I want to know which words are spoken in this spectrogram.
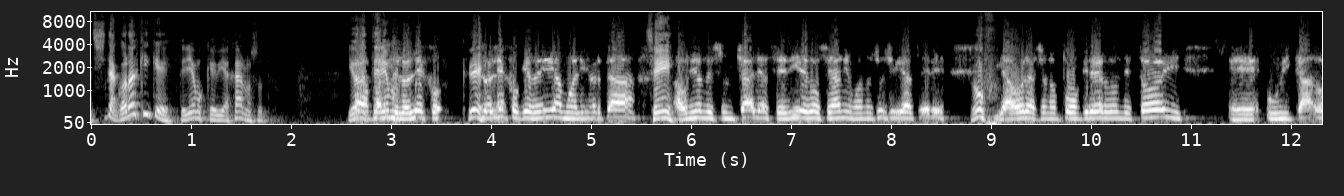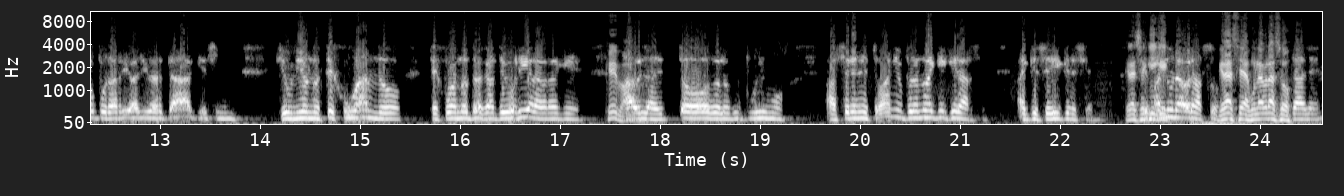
¿Sí te acordás, Quique? Teníamos que viajar nosotros. Y ahora tenemos... lo lejos, lo lejos que veíamos a Libertad, Sí. a Unión de Sunchales hace 10, 12 años cuando yo llegué a Ceres, Uf. y ahora yo no puedo creer dónde estoy, eh, ubicado por arriba de Libertad, que es un- que Unión no esté jugando, esté jugando otra categoría, la verdad que habla de todo lo que pudimos hacer en estos años, pero no hay que quedarse. Hay que seguir creciendo. Gracias, Te mando un abrazo. Gracias, un abrazo. Dale.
